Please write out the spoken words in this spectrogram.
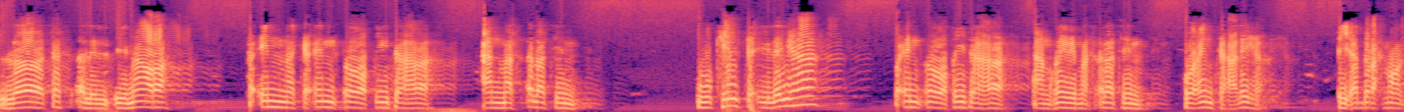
لا تسأل الإمارة فإنك إن أعطيتها عن مسألة وكلت إليها وإن أعطيتها عن غير مسألة وعنت عليها. ای عبدالرحمن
